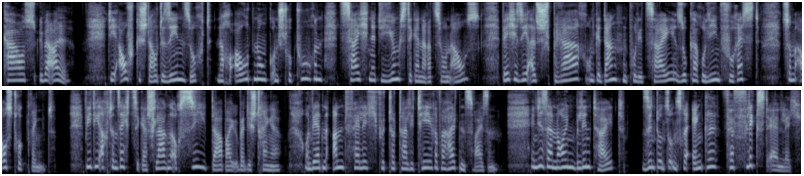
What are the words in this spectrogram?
Chaos überall. Die aufgestaute Sehnsucht nach Ordnung und Strukturen zeichnet die jüngste Generation aus, welche sie als Sprach- und Gedankenpolizei, so Caroline Fourest, zum Ausdruck bringt. Wie die 68er schlagen auch sie dabei über die Stränge und werden anfällig für totalitäre Verhaltensweisen. In dieser neuen Blindheit sind uns unsere Enkel verflixt ähnlich.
